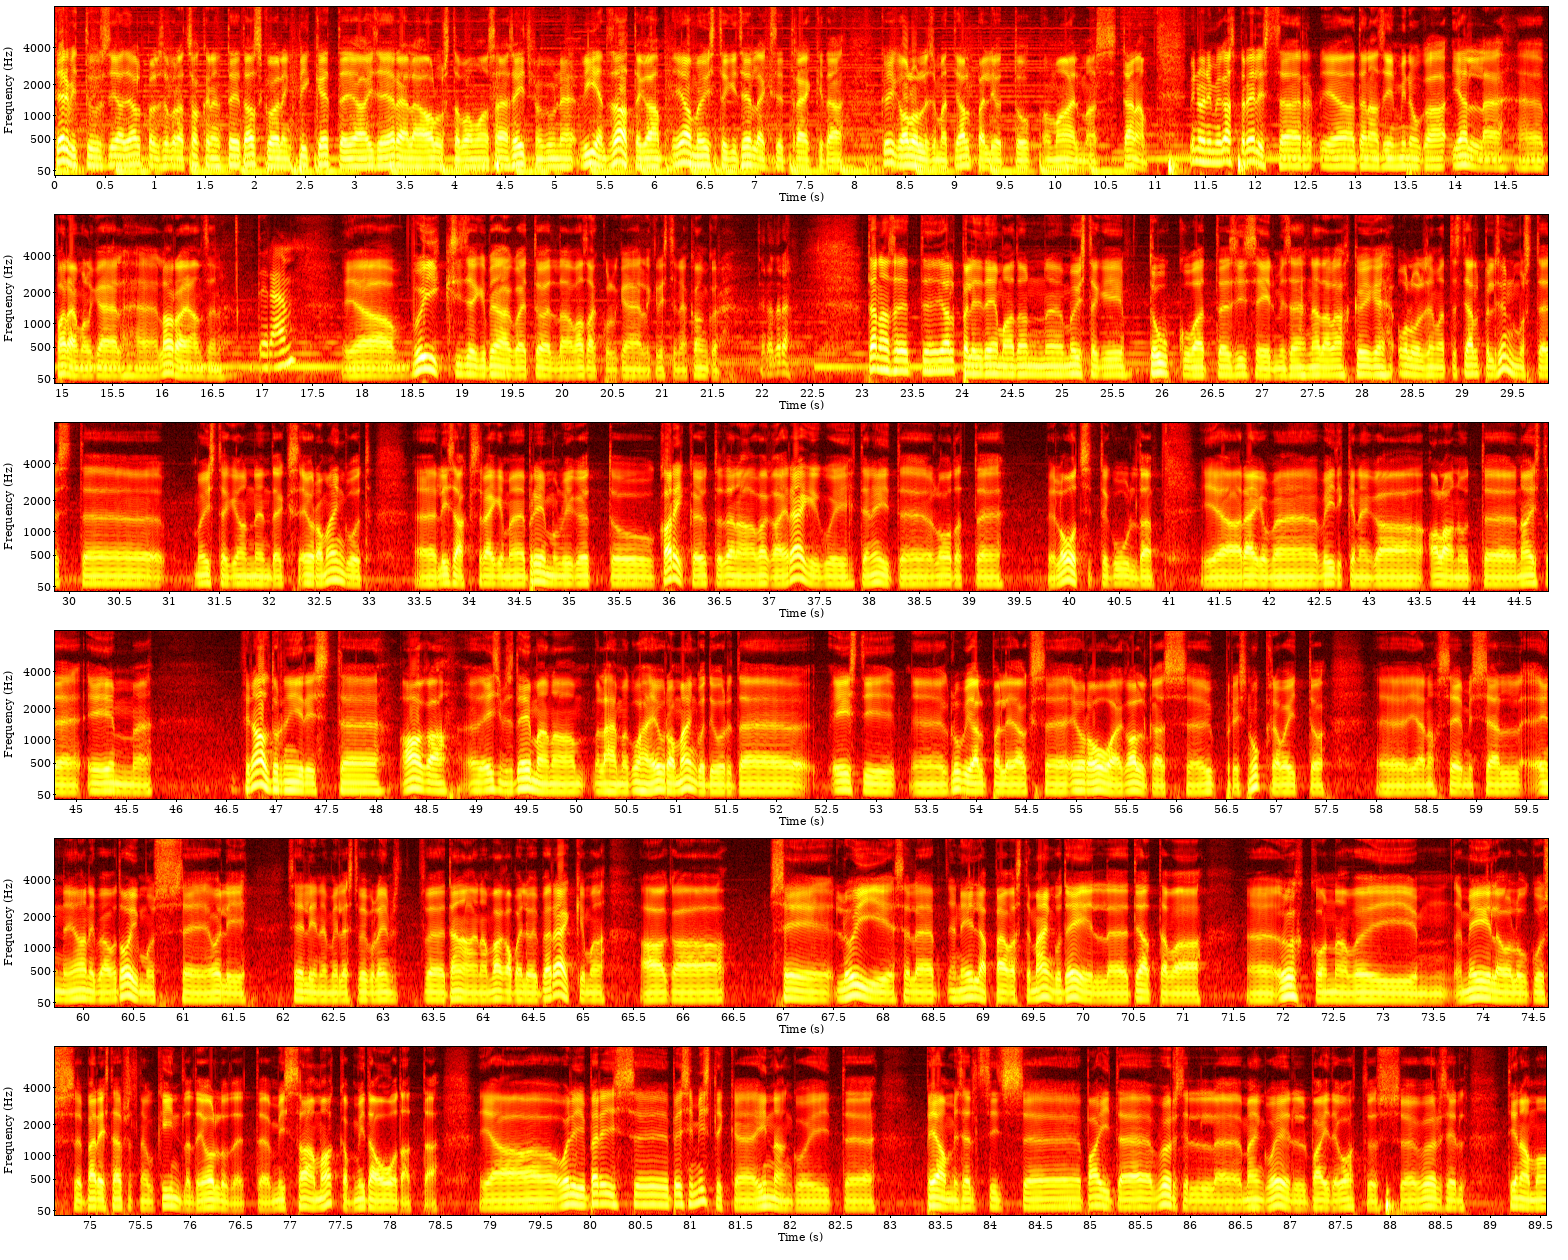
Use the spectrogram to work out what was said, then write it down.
tervitus, head jalgpallisõbrad, Sokkernet taskuhääling pikk ette ja ise järele alustab oma saja seitsmekümne viienda saatega ja mõistagi selleks, et rääkida kõige olulisemat jalgpallijuttu maailmas täna. minu nimi Kaspar Elissaar ja täna siin minuga jälle äh, paremal käel äh, Laura Jaanson. tere! ja võiks isegi peaaegu et öelda vasakul käel Kristjan Kangur. tere, tere! Tänased jalgpalliteemad on äh, mõistagi tõukuvad äh, siis eelmise nädala kõige olulisematest jalgpallisündmustest. Äh, mõistagi on nendeks euromängud. lisaks räägime premium-liiga juttu, karikajuttu täna väga ei räägi, kui te neid loodate või lootsite kuulda. ja räägime veidikene ka alanud naiste EM finaalturniirist, äh, aga äh, esimese teemana läheme kohe euromängude juurde. Eesti äh, klubi jalgpalli jaoks eurohooaeg algas üpris nukra võitu. ja noh, see, mis seal enne jaanipäeva toimus, see oli selline, millest võib-olla ilmselt täna enam väga palju ei pea rääkima, aga see lõi selle neljapäevaste mängude eel teatava Äh, õhkkonna või mm, meeleolu, kus päris täpselt nagu kindlad ei olnud, et äh, mis saama hakkab, mida oodata. ja oli päris äh, pessimistlikke hinnanguid, peamiselt siis Paide võõrsil mängu eel, Paide kohtus võõrsil Dinamo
